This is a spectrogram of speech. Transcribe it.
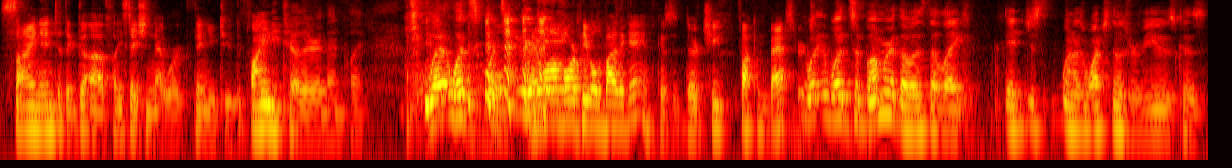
sign into the uh, PlayStation Network, then you two could. Find each other and then play. What, what's what's They want more people to buy the game because they're cheap fucking bastards. What, what's a bummer though is that like it just when I was watching those reviews because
